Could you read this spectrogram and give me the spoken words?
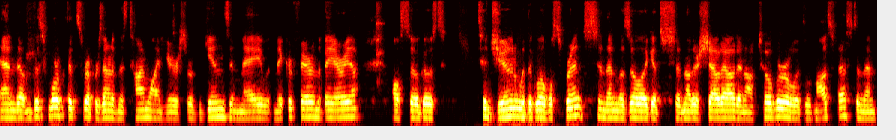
And um, this work that's represented in this timeline here sort of begins in May with Maker Faire in the Bay Area, also goes to June with the Global Sprint, and then Mozilla gets another shout out in October with MozFest, and then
